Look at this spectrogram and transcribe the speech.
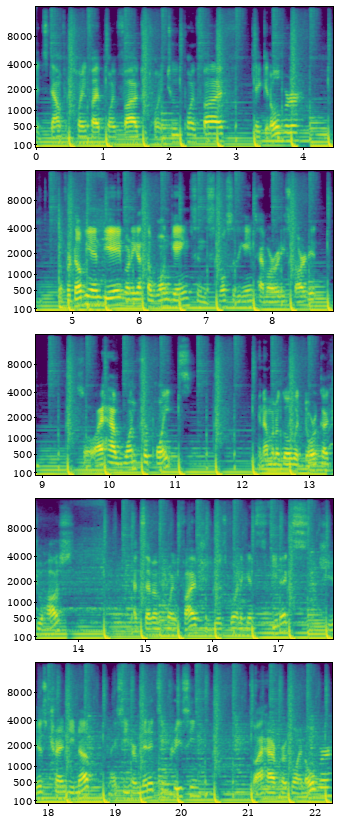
It's down from 25.5 to 22.5. Take it over. So for WNBA, we only got the one game since most of the games have already started. So I have one for points. And I'm going to go with Dorka Juhász at 7.5. She is going against Phoenix. She is trending up. And I see her minutes increasing. So I have her going over.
